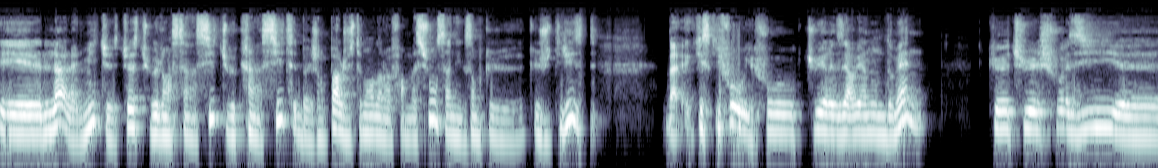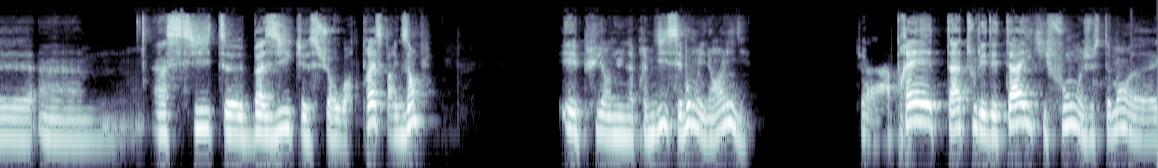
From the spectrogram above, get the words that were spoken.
Et là, à la limite, tu, vois, si tu veux lancer un site, tu veux créer un site, bah, j'en parle justement dans la formation, c'est un exemple que, que j'utilise. Bah, Qu'est-ce qu'il faut? Il faut que tu aies réservé un nom de domaine, que tu aies choisi euh, un, site basique sur WordPress, par exemple, et puis en une après-midi, c'est bon, il est en ligne. Après, tu as tous les détails qui font justement, euh,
